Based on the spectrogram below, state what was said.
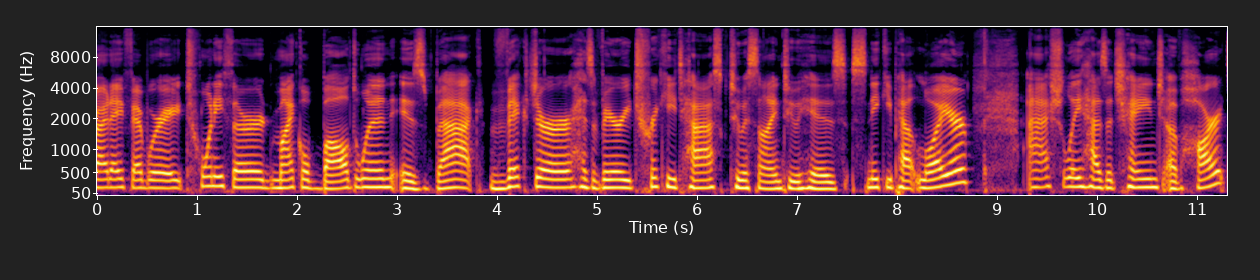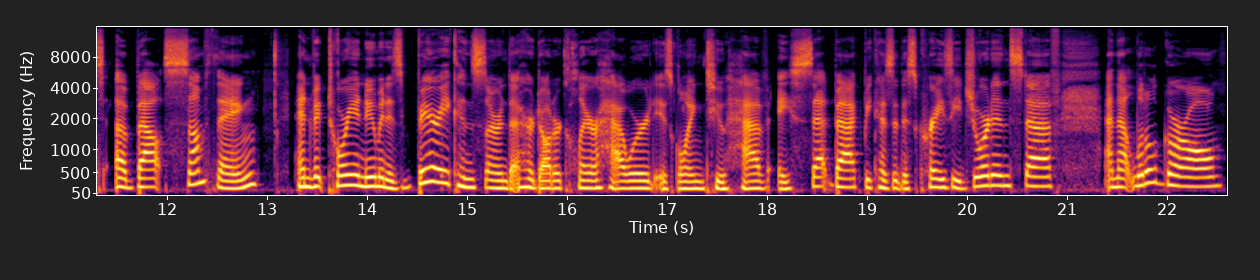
Friday, February 23rd, Michael Baldwin is back. Victor has a very tricky task to assign to his sneaky pet lawyer. Ashley has a change of heart about something and Victoria Newman is very concerned that her daughter Claire Howard is going to have a setback because of this crazy Jordan stuff. And that little girl,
